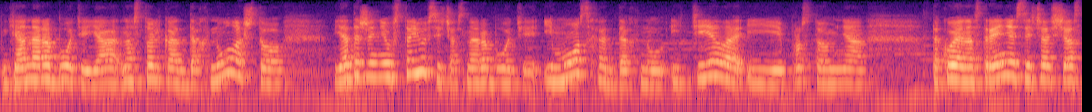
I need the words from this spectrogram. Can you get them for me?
я на работе. Я настолько отдохнула, что я даже не устаю сейчас на работе. И мозг отдохнул, и тело, и просто у меня такое настроение сейчас, сейчас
